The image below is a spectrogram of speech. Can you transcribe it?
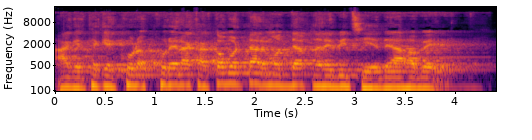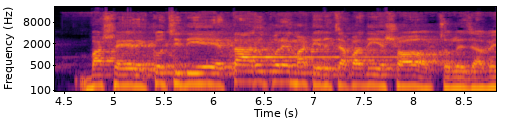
আগে থেকে খুঁড়া- রাখা কবরটার মধ্যে আপনার বিছিয়ে দেয়া হবে। বাঁশের কচি দিয়ে তার উপরে মাটির চাপা দিয়ে সব চলে যাবে।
